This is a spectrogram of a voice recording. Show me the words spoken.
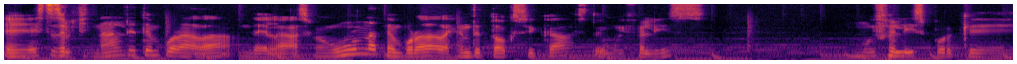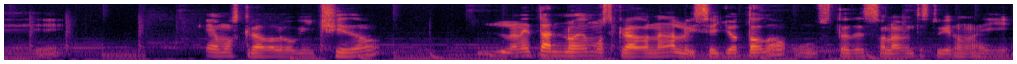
Eh, este es el final de temporada de la segunda temporada de Gente Tóxica. Estoy muy feliz. Muy feliz porque hemos creado algo bien chido. La neta no hemos creado nada, lo hice yo todo. Ustedes solamente estuvieron ahí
